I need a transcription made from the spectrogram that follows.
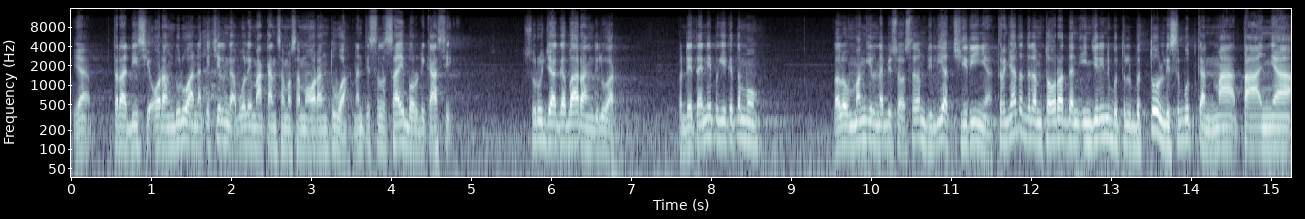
ya tradisi orang dulu anak kecil nggak boleh makan sama-sama orang tua. Nanti selesai baru dikasih. Suruh jaga barang di luar. Pendeta ini pergi ketemu Lalu memanggil Nabi SAW dilihat cirinya. Ternyata dalam Taurat dan Injil ini betul-betul disebutkan matanya,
